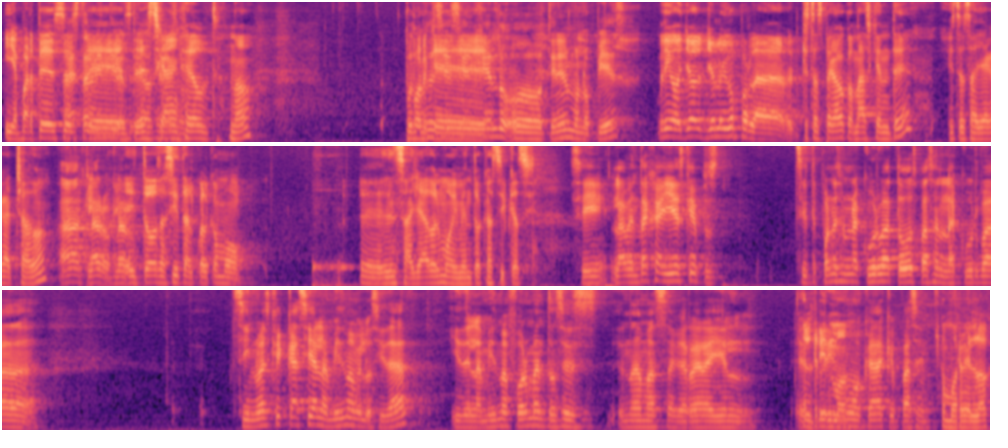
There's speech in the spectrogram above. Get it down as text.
Y aparte es, Ah, este, es, handheld, ¿no? Pues no sé si es Porque- handheld o, tienen monopiés. Digo, yo, yo lo digo por la... Que estás pegado con más gente. Y estás ahí agachado. Ah, claro, claro. Y todos así, tal cual como... eh, ensayado el movimiento casi, casi. Sí, la ventaja ahí es que, pues, si te pones en una curva, todos pasan la curva. Si no es que casi a la misma velocidad y de la misma forma, entonces es nada más agarrar ahí el, El ritmo. cada que pasen. Como reloj.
